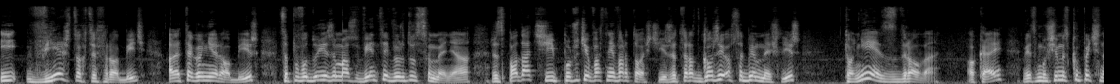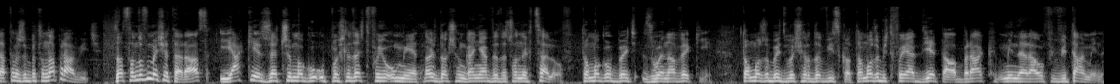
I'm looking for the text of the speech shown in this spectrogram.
i wiesz, co chcesz robić, ale tego nie robisz, co powoduje, że masz więcej wyrzutów sumienia, że spada ci poczucie własnej wartości, że coraz gorzej o sobie myślisz, to nie jest zdrowe. Ok? Więc musimy skupić się na tym, żeby to naprawić. Zastanówmy się teraz, jakie rzeczy mogą upośledzać Twoją umiejętność do osiągania wyznaczonych celów. To mogą być złe nawyki, to może być złe środowisko, to może być Twoja dieta, brak minerałów i witamin,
